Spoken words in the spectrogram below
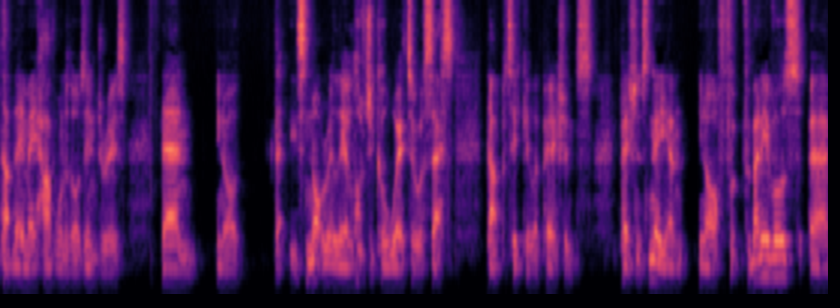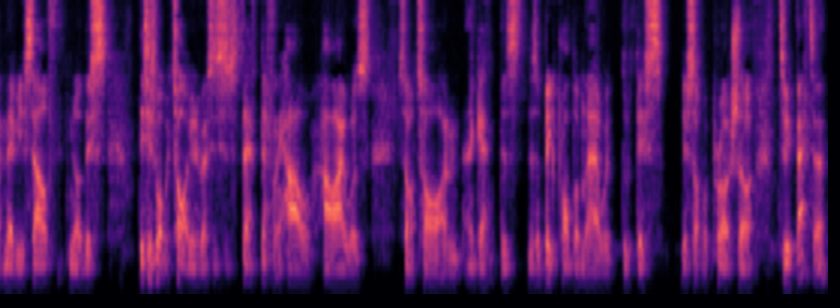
that they may have one of those injuries, then you know it's not really a logical way to assess that particular patient's patient's knee. And you know, for, for many of us, uh, maybe yourself, you know, this this is what we're taught at university. This is def- definitely how how I was sort of taught. And again, there's there's a big problem there with, with this this sort of approach. So to be better,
